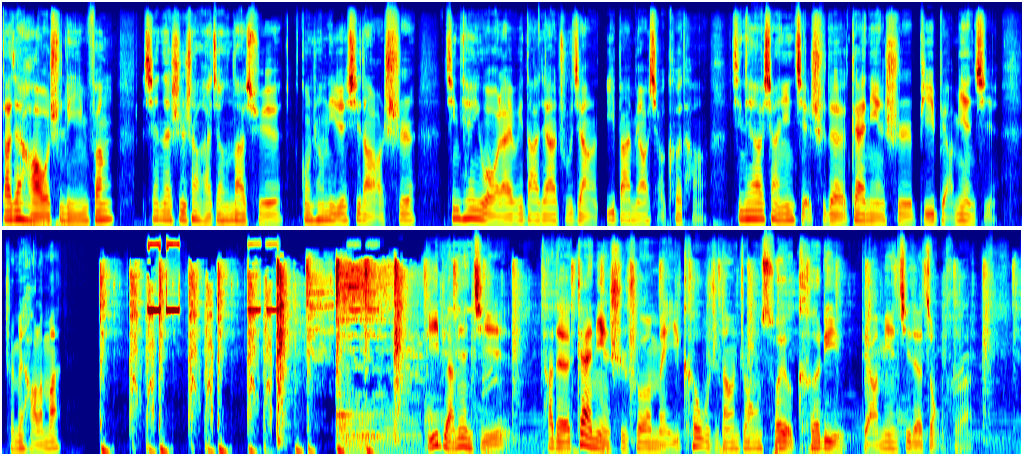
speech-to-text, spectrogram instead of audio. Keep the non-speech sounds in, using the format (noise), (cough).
大家好，我是李银芳，现在是上海交通大学工程力学系的老师。今天由我来为大家主讲一八秒小课堂。今天要向您解释的概念是比表面积，准备好了吗？比表面积，它的概念是说每一颗物质当中所有颗粒表面积的总和。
